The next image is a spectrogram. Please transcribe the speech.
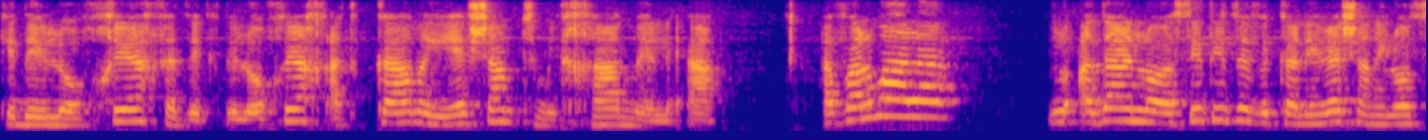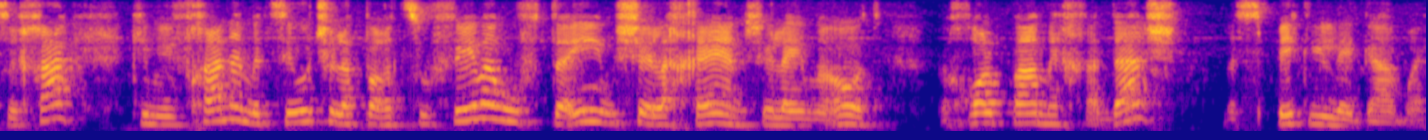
כדי להוכיח את זה, כדי להוכיח עד כמה יש שם תמיכה מלאה. אבל וואלה, עדיין לא עשיתי את זה וכנראה שאני לא צריכה, כי מבחן המציאות של הפרצופים המופתעים שלכן, של האימהות, בכל פעם מחדש, מספיק לי לגמרי.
